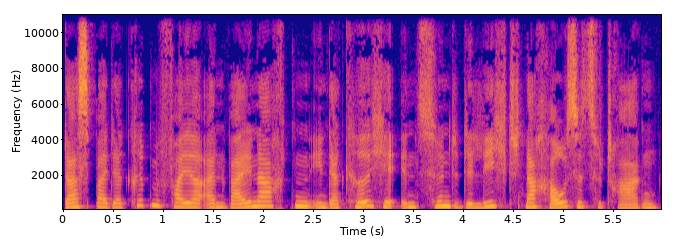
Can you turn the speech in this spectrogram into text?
das bei der Krippenfeier an Weihnachten in der Kirche entzündete Licht nach Hause zu tragen,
